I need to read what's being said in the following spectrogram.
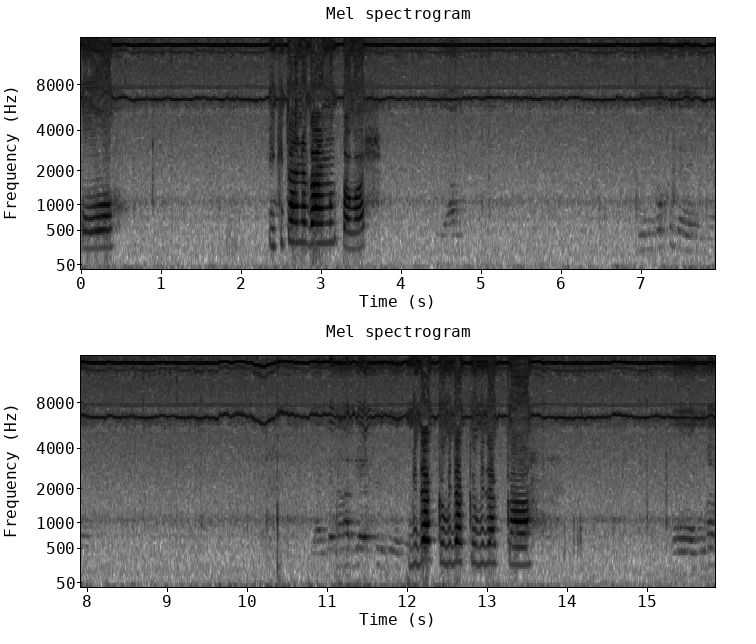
Oh. İki tane diamond da var. bir boku da verin ya. Gel gel hadi diğer çocuğu verin. Bir dakika bir dakika bir dakika. Oo burada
